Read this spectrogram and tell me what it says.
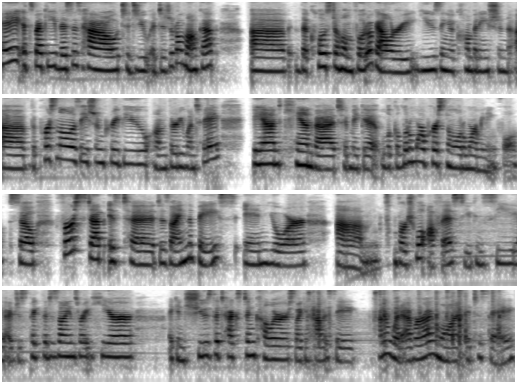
hey, it's Becky. This is how to do a digital mockup of the close to home photo gallery using a combination of the personalization preview on 31 Today and Canva to make it look a little more personal, a little more meaningful. So first step is to design the base in your um, virtual office. You can see I just picked the designs right here. I can choose the text and color so I can have it say kind of whatever I want it to say.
